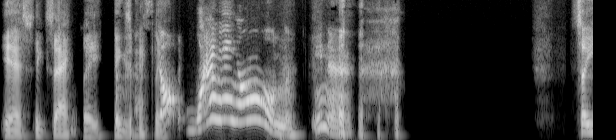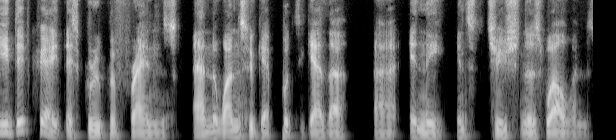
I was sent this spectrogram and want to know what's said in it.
Yes, exactly. Exactly. Stop wanging on, you know. so you did create this group of friends and the ones who get put together uh, in the institution as well when the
